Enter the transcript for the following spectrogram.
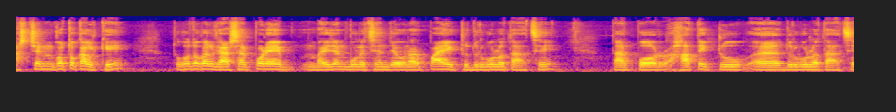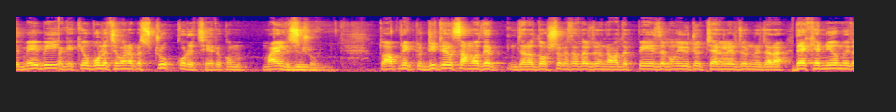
আসছেন গতকালকে। তো গতকালকে আসার পরে ভাইজান বলেছেন যে ওনার পায়ে একটু দুর্বলতা আছে তারপর হাতে একটু দুর্বলতা আছে। মেবি আগে কেউ বলেছে মানে আপনার স্ট্রোক করেছে এরকম মাইল্ড স্ট্রোক তো আপনি একটু ডিটেলস আমাদের যারা দর্শক আছে তাদের জন্য আমাদের পেজ এবং ইউটিউব চ্যানেলের জন্য যারা দেখে নিয়মিত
